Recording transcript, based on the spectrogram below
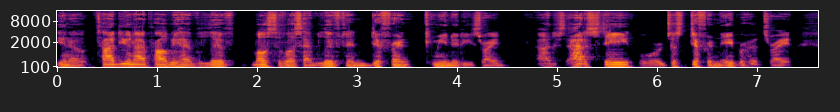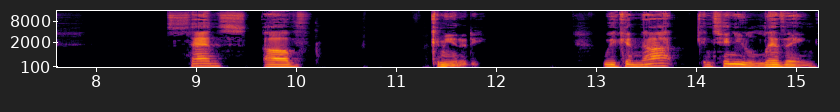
you know, Todd, you and I probably have lived. Most of us have lived in different communities, right? Just out of state or just different neighborhoods, right? Sense of community. We cannot continue living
